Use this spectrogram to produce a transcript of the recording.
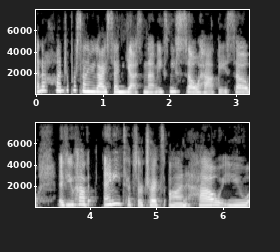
and 100% of you guys said yes, and that makes me so happy. So if you have any tips or tricks on how you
